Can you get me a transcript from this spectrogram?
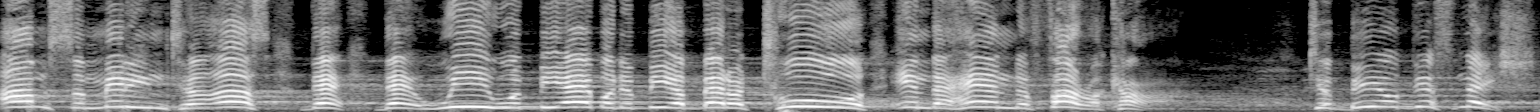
I'm submitting to us that, that we would be able to be a better tool in the hand of Farrakhan to build this nation,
